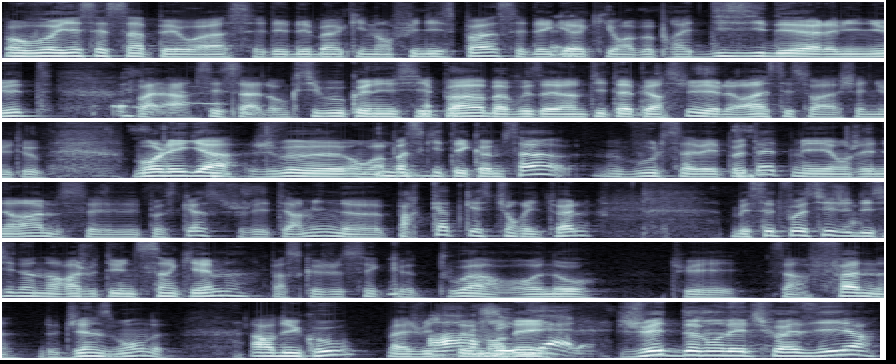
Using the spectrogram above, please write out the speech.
Bon, vous voyez, c'est ça, POA. C'est des débats qui n'en finissent pas. C'est des gars qui ont à peu près 10 idées à la minute. Voilà, c'est ça. Donc si vous connaissiez pas, bah, vous avez un petit aperçu et le reste est sur la chaîne YouTube. Bon les gars, je veux, on va pas se quitter comme ça. Vous le savez peut-être, mais en général ces podcasts, je les termine euh, par quatre questions rituelles. Mais cette fois-ci, j'ai décidé d'en rajouter une cinquième, parce que je sais que toi, Renaud, tu es un fan de James Bond. Alors du coup, bah, je, vais te ah, demander, je vais te demander de choisir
